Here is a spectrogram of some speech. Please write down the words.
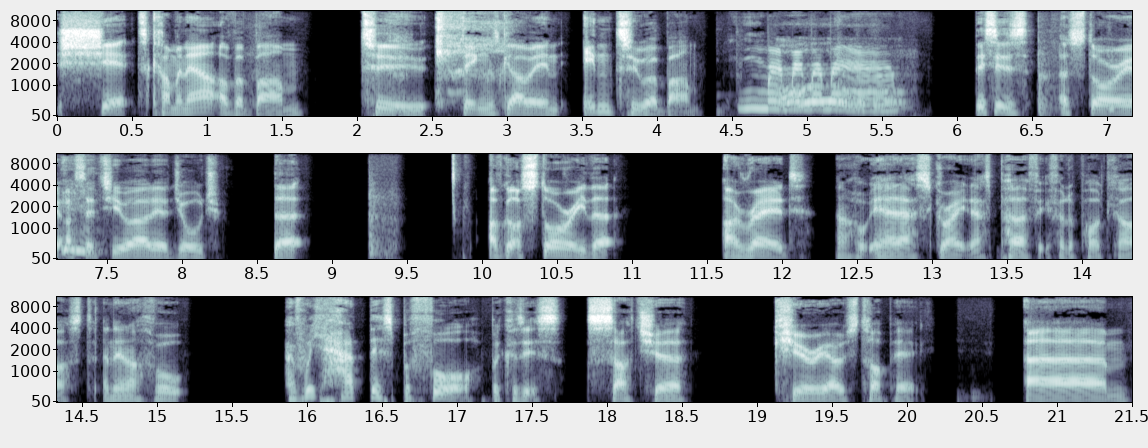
shit coming out of a bum to things going into a bum. This is a story I said to you earlier, George, that I've got a story that I read and I thought, yeah, that's great. That's perfect for the podcast. And then I thought, have we had this before? Because it's such a curious topic. Um,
